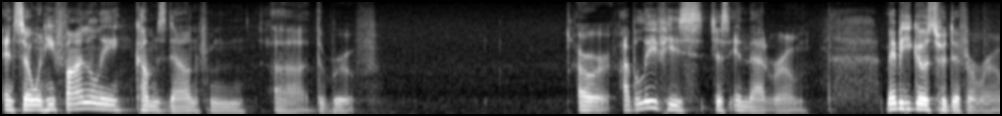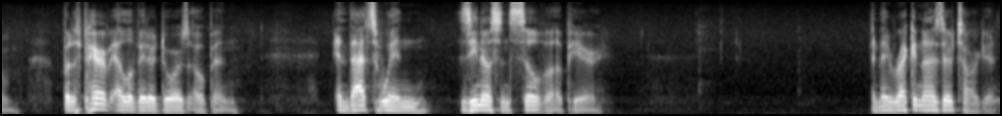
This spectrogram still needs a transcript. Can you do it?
And so when he finally comes down from uh, the roof, or I believe he's just in that room, maybe he goes to a different room, but a pair of elevator doors open. And that's when Zenos and Silva appear. And they recognize their target.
